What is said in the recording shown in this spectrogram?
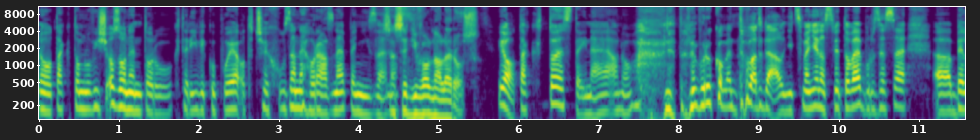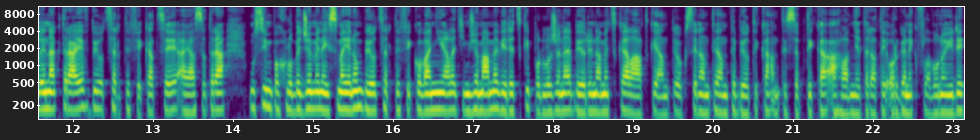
No, tak to mluvíš o Zonentoru, který vykupuje od Čechů za nehorázné peníze. Jsem se díval na Leros. Jo, tak to je stejné, ano, to nebudu komentovat dál. Nicméně na světové burze se uh, bylina, která je v biocertifikaci a já se teda musím pochlubit, že my nejsme jenom biocertifikovaní, ale tím, že máme vědecky podložené biodynamické látky, antioxidanty, antibiotika, antiseptika a hlavně teda ty organic flavonoidy,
